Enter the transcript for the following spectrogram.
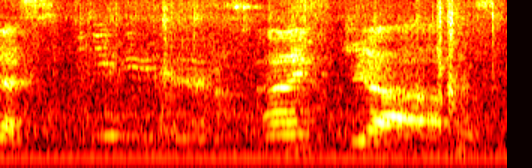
Yes. Nice job, Miss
